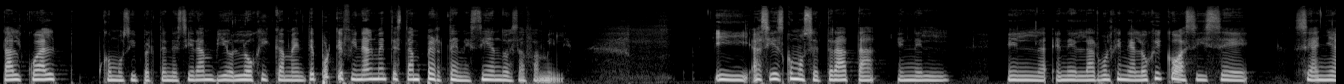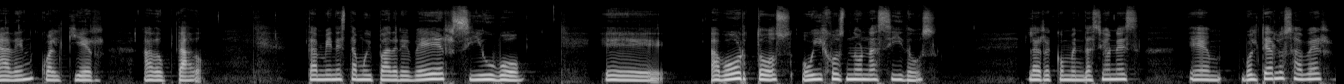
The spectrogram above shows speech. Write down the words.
tal cual como si pertenecieran biológicamente, porque finalmente están perteneciendo a esa familia. Y así es como se trata en el, en, el árbol genealógico, así se, se añaden cualquier adoptado. También está muy padre ver si hubo eh, abortos o hijos no nacidos. La recomendación es em, voltearlos a ver,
